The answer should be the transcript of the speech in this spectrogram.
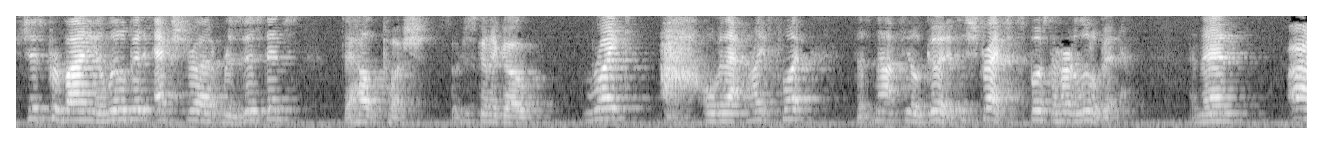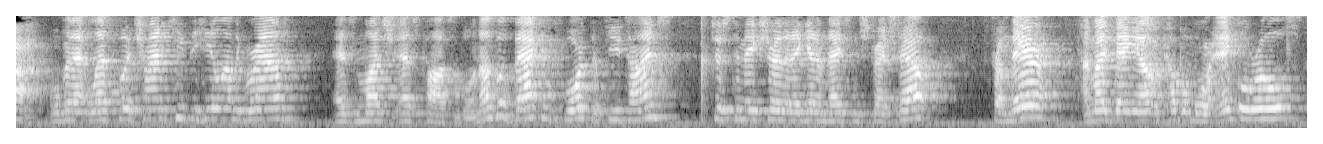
is just providing a little bit extra resistance to help push. So we're just gonna go right ah, over that right foot. Does not feel good. It's a stretch. It's supposed to hurt a little bit. And then ah, over that left foot, trying to keep the heel on the ground as much as possible. And I'll go back and forth a few times just to make sure that I get them nice and stretched out. From there, I might bang out a couple more ankle rolls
